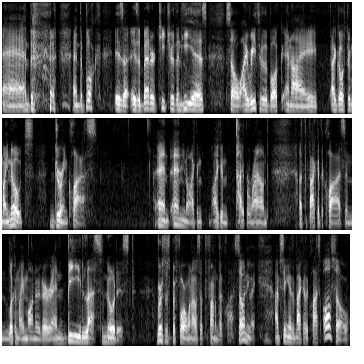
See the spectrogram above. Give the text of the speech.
and and the book is a is a better teacher than he is. So I read through the book and I I go through my notes during class. And and you know I can I can type around at the back of the class and look at my monitor and be less noticed versus before when I was at the front of the class. So anyway, I'm sitting at the back of the class. Also,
